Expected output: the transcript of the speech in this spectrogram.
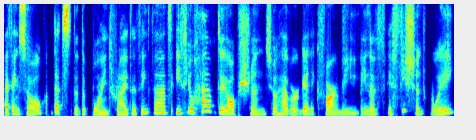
I think so. That's the, the point, right? I think that if you have the option to have organic farming in an efficient way,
